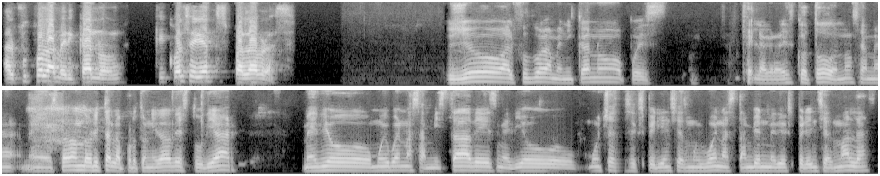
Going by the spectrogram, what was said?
al fútbol americano? ¿Qué, ¿Cuáles serían tus palabras? Yo al fútbol americano, pues te le agradezco todo, ¿no? O sea, me, está dando ahorita la oportunidad de estudiar, me dio muy buenas amistades, me dio muchas experiencias muy buenas, también me dio experiencias malas.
